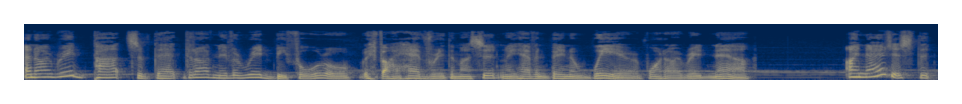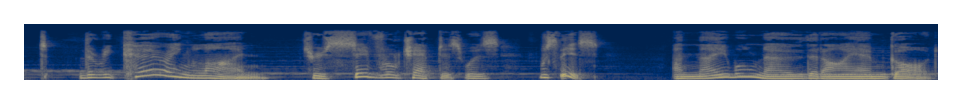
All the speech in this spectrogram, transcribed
And I read parts of that that I've never read before, or if I have read them, I certainly haven't been aware of what I read now. I noticed that the recurring line through several chapters was, was this, and they will know that I am God.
